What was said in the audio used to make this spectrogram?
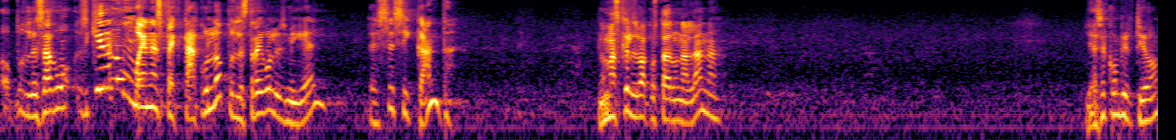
O, pues les hago, si quieren un buen espectáculo, pues les traigo Luis Miguel. Ese sí canta. Nomás que les va a costar una lana. ya se convirtió.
